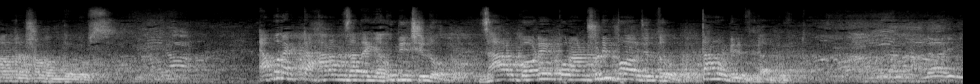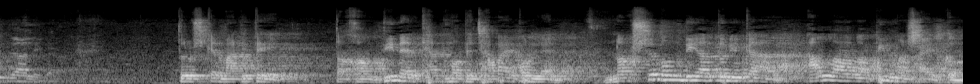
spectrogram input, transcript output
মাদ্রাসা বন্ধ করছে। এমন একটা হারামজাদা ইহুদি ছিল, যার গড়ে কোরআন শরীফ পাওয়া যেত, তারও গ্রেফতার করত তুরস্কের মাটিতে তখন দিনের খ্যাতমতে ঝাঁপায় পড়লেন নকশবন্দিয়া তরিকার আল্লাহ পীরমা সাহেবগণ।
